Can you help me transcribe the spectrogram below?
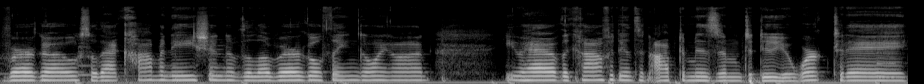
Virgo. So that combination of the love Virgo thing going on, you have the confidence and optimism to do your work today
